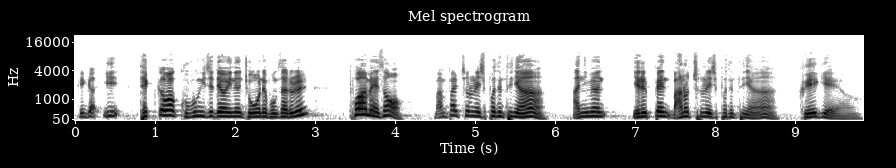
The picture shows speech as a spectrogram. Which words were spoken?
그러니까 이 대가와 구분기재 되어 있는 조원의 봉사료를 포함해서 18,000원의 10%냐 아니면 얘를 뺀 15,000원의 10%냐 그 얘기예요.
